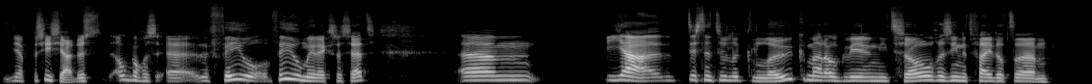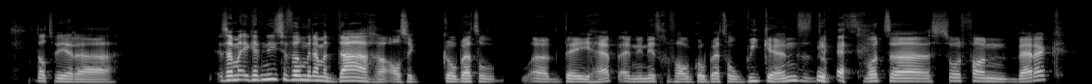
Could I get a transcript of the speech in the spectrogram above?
ja, precies, ja. Dus ook nog eens eh, veel, veel meer extra set. Ehm, ja, het is natuurlijk leuk, maar ook weer niet zo, gezien het feit dat, ehm, dat weer... zeg maar, ik heb niet zoveel meer aan mijn dagen als ik Go Battle eh, Day heb. En in dit geval Go Battle Weekend. Dat wordt eh, een soort van werk.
